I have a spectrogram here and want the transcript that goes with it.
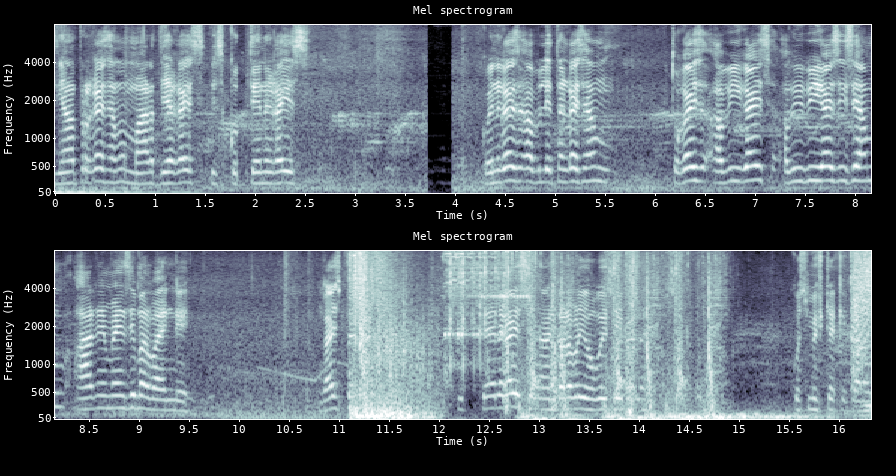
यहाँ पर गाइस हमें मार दिया गाइस इस कुत्ते ने गाइस कोई नहीं गाइस अब लेते हैं गाइस हम। तो गाइस अभी गाइस अभी भी गाइस इसे हम आर्मी मैन से मरवाएँगे। गाइस पहले पहले गाइस गड़बड़ी हो गई थी पहले। कुछ मिस्टेक के कारण।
